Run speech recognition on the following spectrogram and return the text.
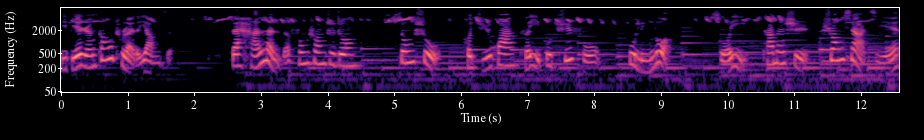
比别人高出来的样子，在寒冷的风霜之中，松树和菊花可以不屈服、不零落，所以它们是双夏节。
